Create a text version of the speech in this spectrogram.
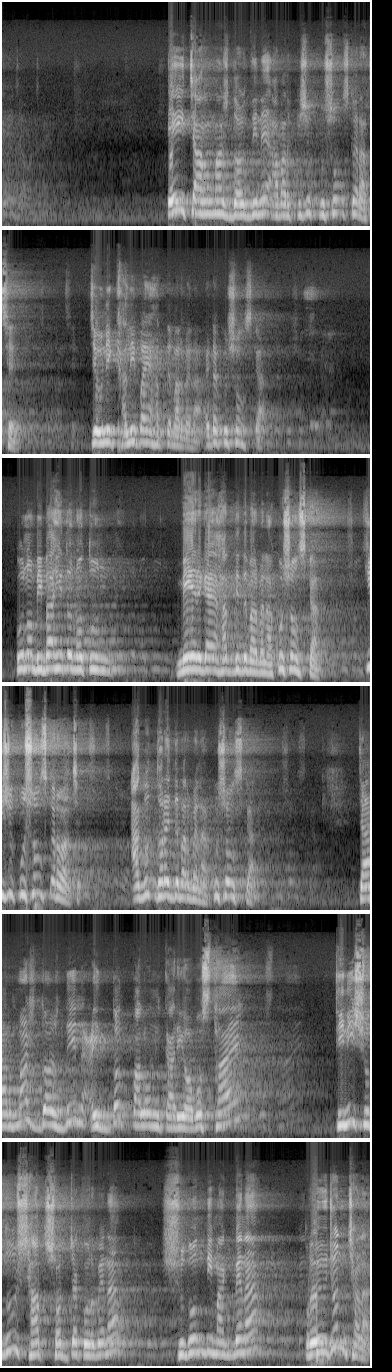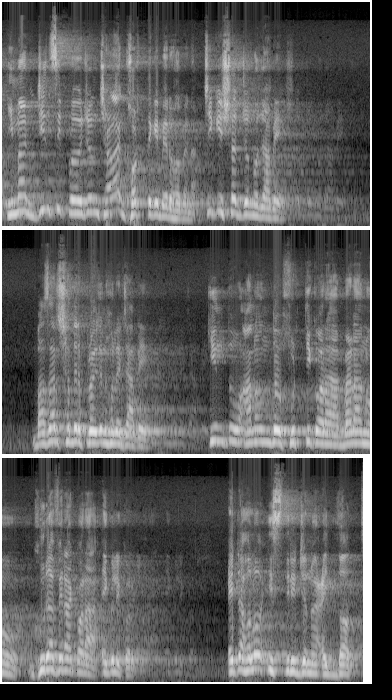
এই চার মাস, দশ দিনে আবার কিছু কুসংস্কার আছে যে উনি খালি পায়ে হাঁটতে পারবে না। এটা কুসংস্কার। কোনো বিবাহিত নতুন মেয়ের গায়ে হাত দিতে পারবে না। কুসংস্কার। কিছু কুসংস্কারও আছে। আগুন ধরাইতে পারবে না, কুসংস্কার। চার মাস দশ দিন ইদ্যত পালনকারী অবস্থায় তিনি শুধু সাজসজ্জা করবে না, সুগন্ধি মাখবে না, প্রয়োজন ছাড়া ইমার্জেন্সি প্রয়োজন ছাড়া ঘর থেকে বের হবে না, চিকিৎসার জন্য যাবে। বাজার সাদের প্রয়োজন হলে যাবে, কিন্তু আনন্দ, ফুর্তি করা, বেড়ানো, ঘোরাফেরা করা, এগুলি করবে এটা হলো স্ত্রীর জন্য ইদ্যত।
